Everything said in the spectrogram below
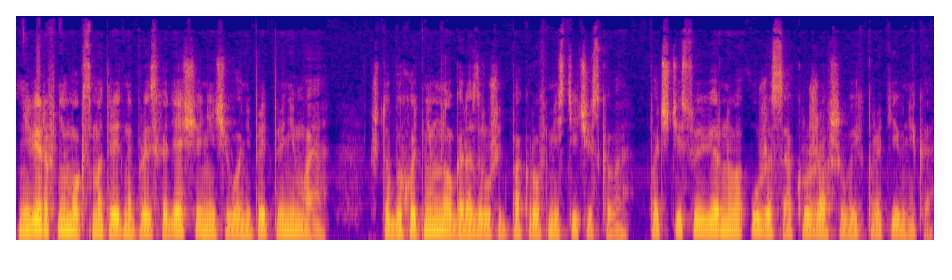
Неверов не мог смотреть на происходящее, ничего не предпринимая, чтобы хоть немного разрушить покров мистического, почти суеверного ужаса, окружавшего их противника.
